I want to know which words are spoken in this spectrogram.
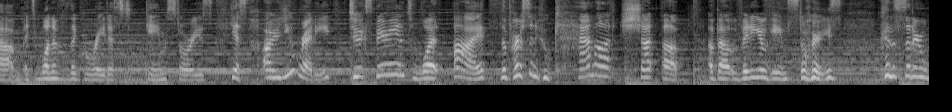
Um, it's one of the greatest game stories. Yes, are you ready to experience what I, the person who cannot shut up about video game stories, consider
